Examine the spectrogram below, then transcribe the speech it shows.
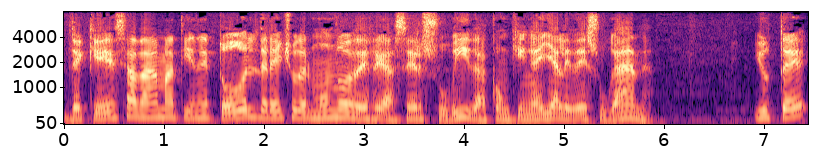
de que esa dama tiene todo el derecho del mundo de rehacer su vida con quien a ella le dé su gana. Y usted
